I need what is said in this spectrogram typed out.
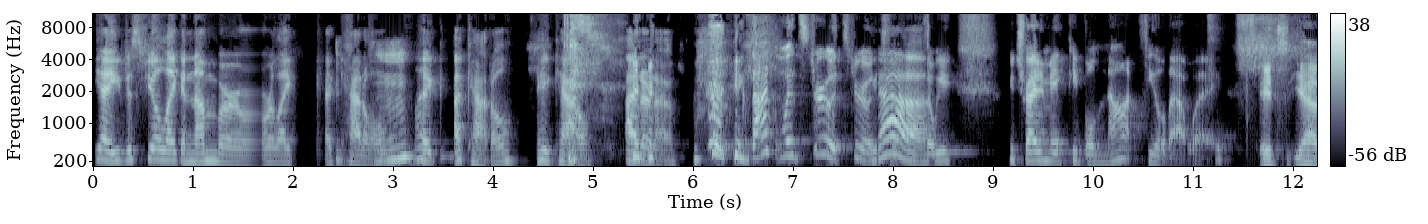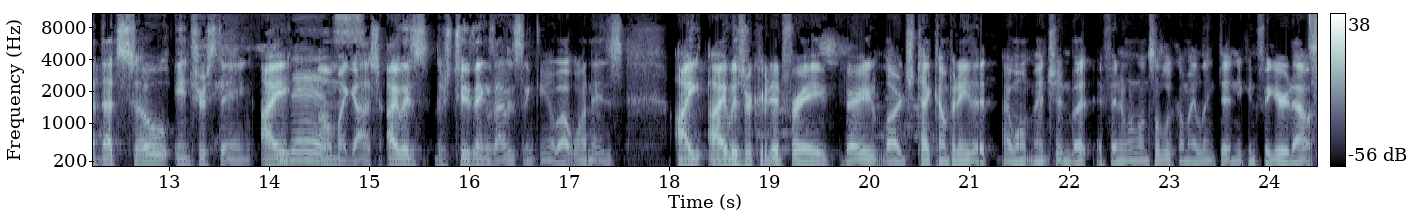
yeah, you just feel like a number or like a cattle, Mhm. like a cattle, a cow. I don't know. exactly. It's true. It's true. It's true. Yeah. So we we try to make people not feel that way. It's yeah, that's so interesting. I oh my gosh. I was there's two things I was thinking about. One is I I was recruited for a very large tech company that I won't mention, but if anyone wants to look on my LinkedIn, you can figure it out.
